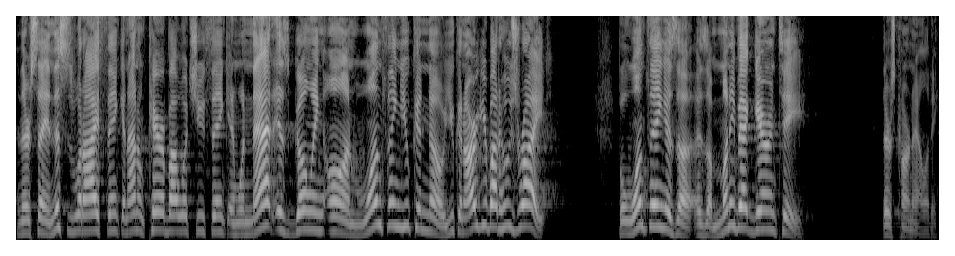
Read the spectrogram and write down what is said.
and they're saying, This is what I think and I don't care about what you think. And when that is going on, one thing you can know you can argue about who's right. But one thing is a, is a money back guarantee there's carnality.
